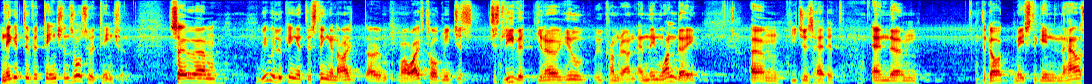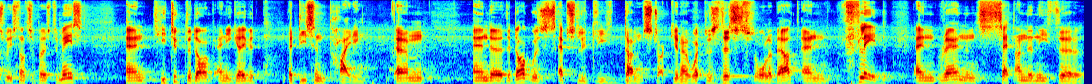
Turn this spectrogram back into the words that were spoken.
Negative attention is also attention. So um, we were looking at this thing, and I, um, my wife told me, just, just leave it, you know, he'll, he'll come around. And then one day, um, he just had it. And um, the dog messed again in the house where he's not supposed to mess. And he took the dog and he gave it a decent hiding. Um, and uh, the dog was absolutely dumbstruck. You know, what was this all about? And fled and ran and sat underneath the,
